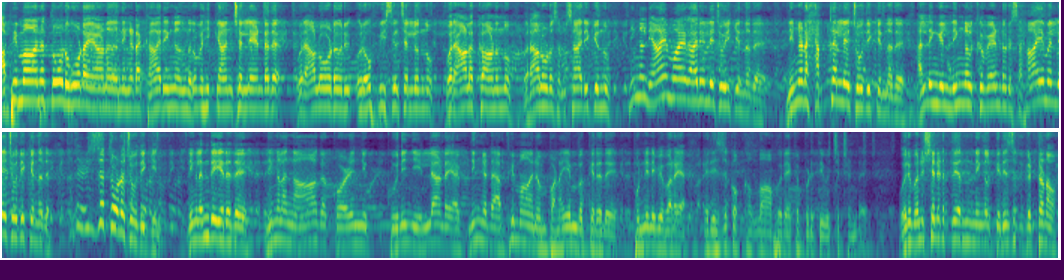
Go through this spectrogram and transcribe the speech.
അഭിമാനത്തോടുകൂടെയാണ് നിങ്ങളുടെ കാര്യങ്ങൾ നിർവഹിക്കാൻ ചെല്ലേണ്ടത്. ഒരാളോട് ഒരു ഒരു ഓഫീസിൽ ചെല്ലുന്നു ഒരാളെ കാണുന്നു ഒരാളോട് സംസാരിക്കുന്നു. നിങ്ങൾ ന്യായമായ കാര്യമല്ലേ ചോദിക്കുന്നത്? നിങ്ങളുടെ ഹക്കല്ലേ ചോദിക്കുന്നത്? അല്ലെങ്കിൽ നിങ്ങൾക്ക് വേണ്ട ഒരു സഹായമല്ലേ ചോദിക്കുന്നത്? അത് ഇജ്ജത്തോടെ ചോദിക്കും. നിങ്ങൾ എന്ത് ചെയ്യരുത്? നിങ്ങൾ അങ്ങ് ആകെ കുഴഞ്ഞ് കുനിഞ്ഞ് ഇല്ലാണ്ടായി നിങ്ങളുടെ അഭിമാനം പണയം വെക്കരുത്. പുണ്യനബി പറയാ റിസുക്കൊക്കെ അള്ളാഹു രേഖപ്പെടുത്തി വെച്ചിട്ടുണ്ട്. ഒരു മനുഷ്യനടുത്ത് നിന്ന് നിങ്ങൾക്ക് റിസുക്ക് കിട്ടണോ?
